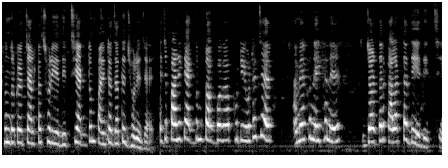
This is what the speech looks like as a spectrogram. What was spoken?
সুন্দর করে চালটা ছড়িয়ে দিচ্ছি, একদম পানিটা যাতে ঝরে যায়। এই যে পানিটা একদম টকবগা ফুটিয়ে উঠেছে, আমি এখন এখানে জর্দার কালারটা দিয়ে দিচ্ছি।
